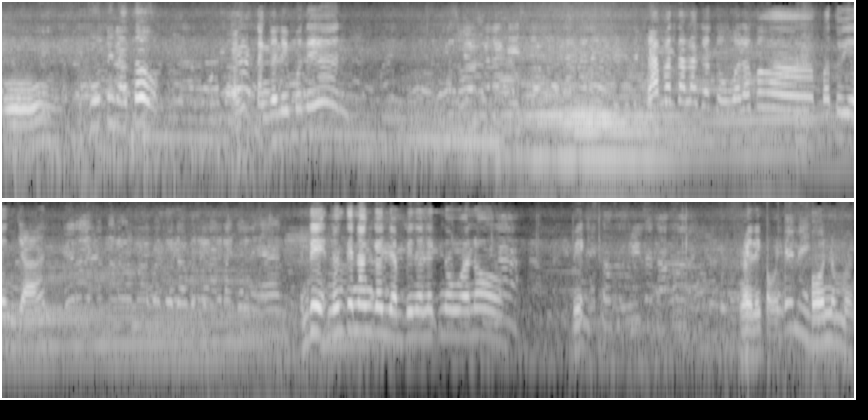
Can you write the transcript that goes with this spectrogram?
Oo. Ikutin na to. Tang- tanggalin mo na yan. Dapat talaga to, wala mga bato yan dyan. Hindi, nung tinanggal yan, binalik nung ano. Big. Binalik ako. Oo naman.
